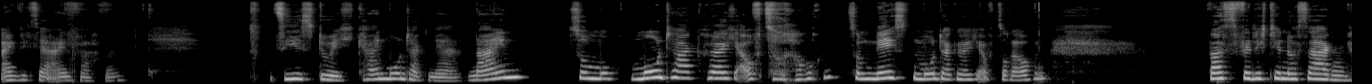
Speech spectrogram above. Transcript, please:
Eigentlich sehr einfach. Ne? Zieh es durch. Kein Montag mehr. Nein, zum Montag höre ich auf zu rauchen. Zum nächsten Montag höre ich auf zu rauchen. Was will ich dir noch sagen?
